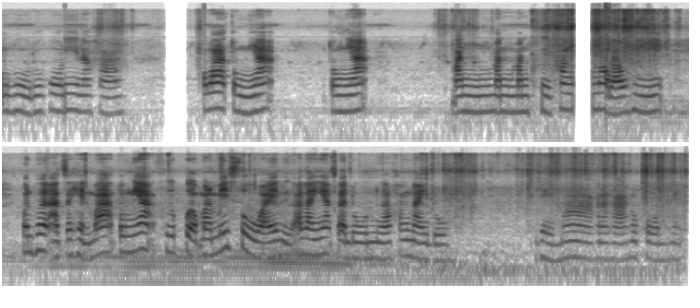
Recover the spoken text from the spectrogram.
โอ้โหทุกคนนี่นะคะ เพราะว่าตรงเนี้ย ตรงเนี้ย มันมันมันคือข้างนอกแล้วทีนี้เพื่อนๆอาจจะเห็นว่าตรงเนี้ยคือเปลือกมันไม่สวยหรืออะไรเงี้ยแต่ดูเนื้อข้างในดู ใหญ่มากนะคะ ทุกคนเนี่ย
